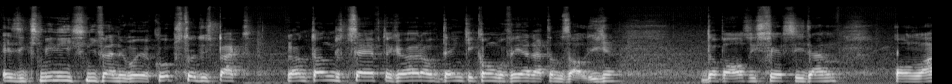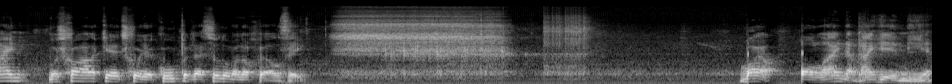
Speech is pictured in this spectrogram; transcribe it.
SX Mini is niet van de goede koopste, dus pakt rond 170 euro denk ik ongeveer dat hem zal liggen. De basisversie dan. Online waarschijnlijk iets goede koper, dat zullen we nog wel zien. Maar ja, online dat mag hier niet hè.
